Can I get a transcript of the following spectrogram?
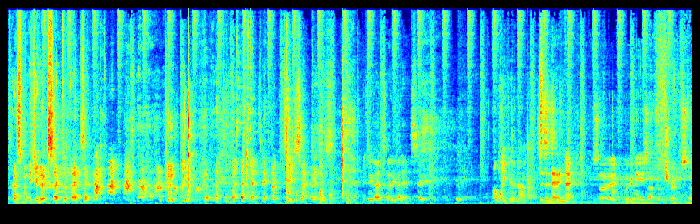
That's made you look so pathetic. like two seconds. I do that 20 minutes. Oh, what are you doing now? This the is neck. the neck, so we're going to use that for the trim. So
